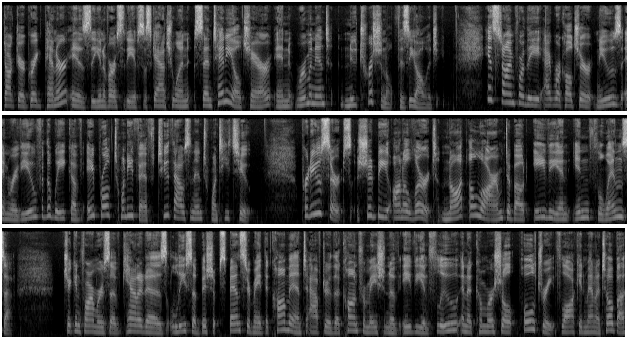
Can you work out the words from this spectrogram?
Dr. Greg Penner is the University of Saskatchewan Centennial Chair in Ruminant Nutritional Physiology. It's time for the Agriculture News and Review for the week of April 25th, 2022. Producers should be on alert, not alarmed about avian influenza. Chicken Farmers of Canada's Lisa Bishop Spencer made the comment after the confirmation of avian flu in a commercial poultry flock in Manitoba.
